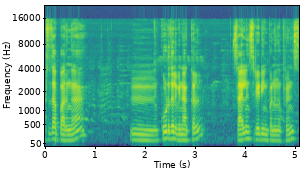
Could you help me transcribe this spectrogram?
அடுத்ததாக பாருங்கள் கூடுதல் வினாக்கள். சைலன்ஸ் ரீடிங் பண்ணுங்கள் ஃப்ரெண்ட்ஸ்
